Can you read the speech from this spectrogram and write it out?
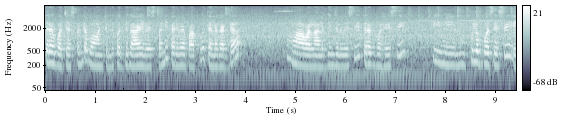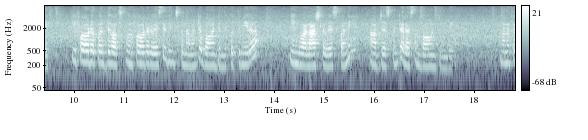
తిరగబోతు చేసుకుంటే బాగుంటుంది. కొద్దిగా ఆయిల్ వేసుకొని కరివేపాకు తెల్లగడ్డ ఆవాలు నాలుగు గింజలు వేసి తిరగబోసేసి ఈ పులుపు పోసేసి ఈ పౌడర్ కొద్దిగా ఒక స్పూన్ పౌడర్ వేసి దించుకున్నామంటే బాగుంటుంది. కొత్తిమీర ఇంగువ లాస్ట్లో వేసుకొని ఆఫ్ చేసుకుంటే రసం బాగుంటుంది. మనకు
